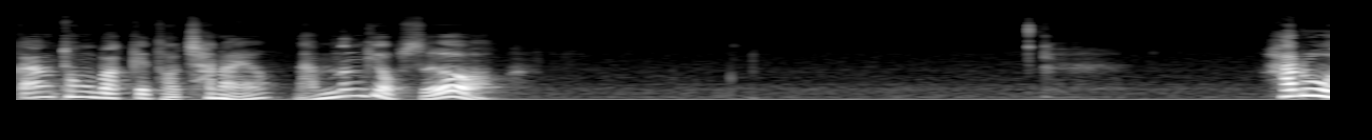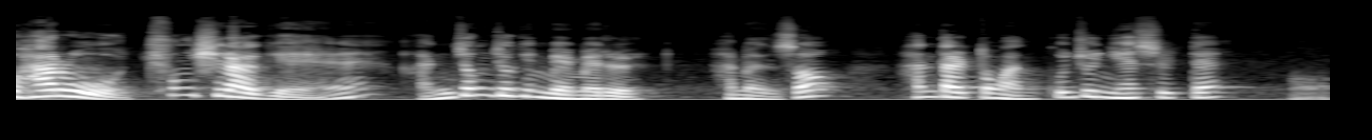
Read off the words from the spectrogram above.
깡통밖에 더 차나요? 남는 게 없어요. 하루하루 충실하게 안정적인 매매를 하면서 한 달 동안 꾸준히 했을 때 어,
